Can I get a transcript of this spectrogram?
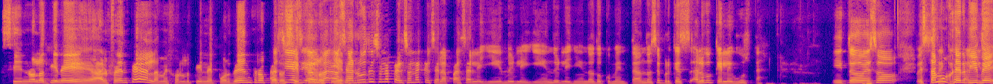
si no lo tiene al frente, a lo mejor lo tiene por dentro, pero Así es, siempre lo además, tiene. o sea, Ruth es una persona que se la pasa leyendo y leyendo y leyendo, documentándose, porque es algo que le gusta. Y todo eso. pues, Esta mujer aquí vive,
